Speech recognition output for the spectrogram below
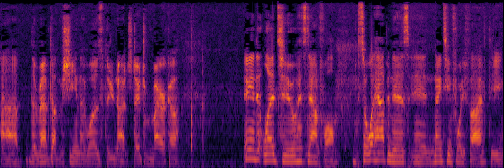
uh, the revved up machine that was the United States of America. And it led to its downfall. So, what happened is in 1945, the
